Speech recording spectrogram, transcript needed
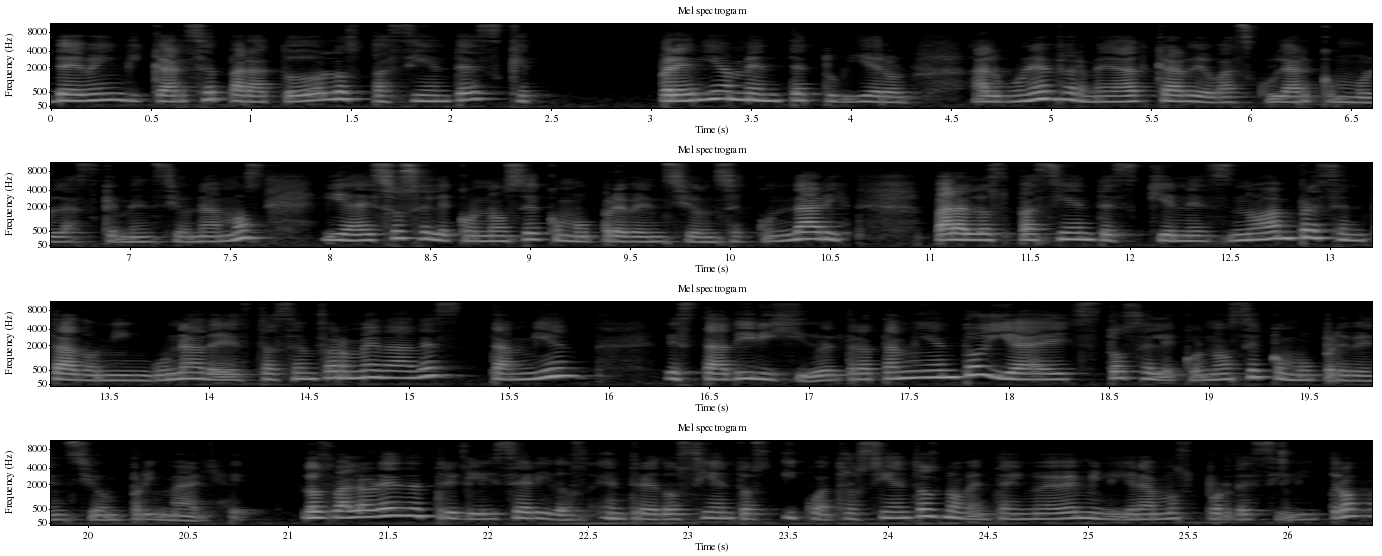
debe indicarse para todos los pacientes que previamente tuvieron alguna enfermedad cardiovascular como las que mencionamos y a eso se le conoce como prevención secundaria. Para los pacientes quienes no han presentado ninguna de estas enfermedades, también está dirigido el tratamiento y a esto se le conoce como prevención primaria. Los valores de triglicéridos entre 200 y 499 miligramos por decilitro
